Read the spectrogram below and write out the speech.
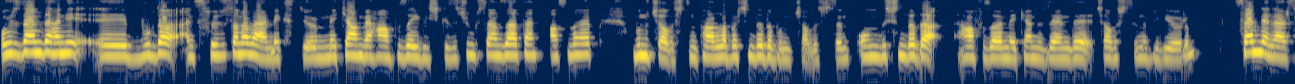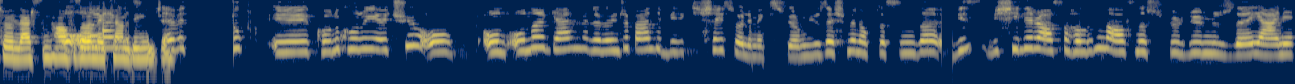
O yüzden de hani e, burada hani sözü sana vermek istiyorum mekan ve hafıza ilişkisi. Çünkü sen zaten aslında hep bunu çalıştın. Tarla başında da bunu çalıştın. Onun dışında da hafıza ve mekan üzerinde çalıştığını biliyorum. Sen neler söylersin hafıza o, ve mekan deyince? Evet çok e, konu konuyu açıyor. O on, ona gelmeden önce ben de bir iki şey söylemek istiyorum. Yüzleşme noktasında biz bir şeyleri aslında halının altına süpürdüğümüzde yani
